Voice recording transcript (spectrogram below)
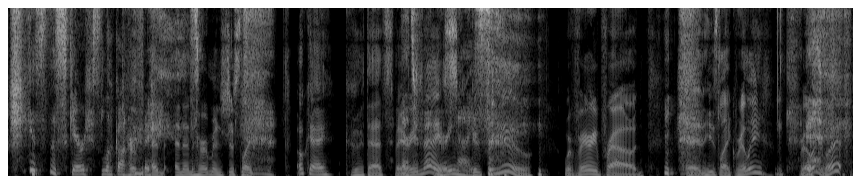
she gets the scariest look on her face. and and then Herman's just like, okay, good, that's very That's nice, very nice." good for you. We're very proud. And he's like, really, really, what?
